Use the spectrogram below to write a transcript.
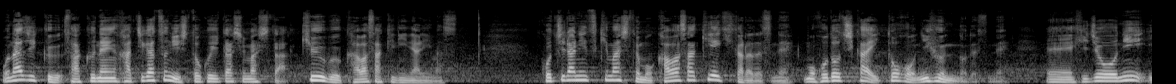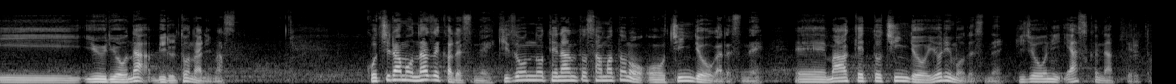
同じく昨年8月に取得いたしました旧部川崎になります。こちらにつきましても川崎駅からですねもうほど近い徒歩2分のですね、えー、非常に有料なビルとなります。こちらもなぜかですね既存のテナント様との賃料がですね、えー、マーケット賃料よりもですね非常に安くなっていると。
